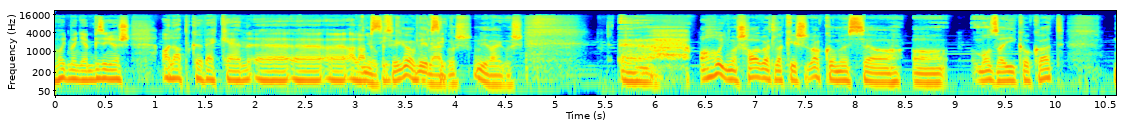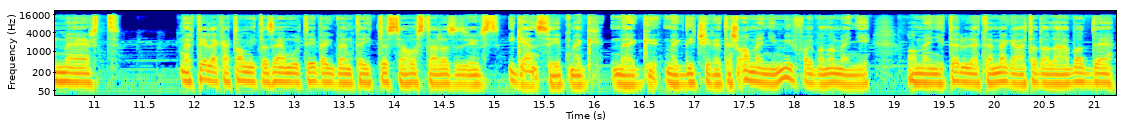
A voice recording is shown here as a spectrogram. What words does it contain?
hogy mondjam, bizonyos alapköveken ö, ö, alapszik. Nyugszik, Nyugszik. világos, világos. Eh, ahogy most hallgatlak, és rakom össze a, a mozaikokat, mert mert tényleg hát amit az elmúlt években te itt összehoztál, az azért igen szép, meg, meg, meg dicséretes, amennyi műfajban, amennyi, amennyi területen megálltad a lábad, de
